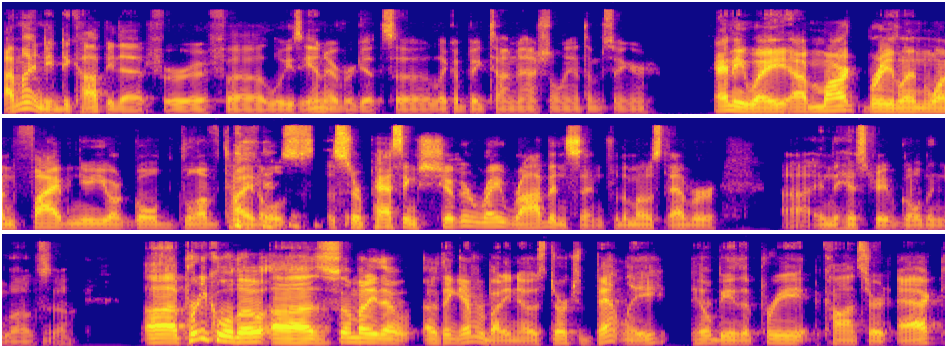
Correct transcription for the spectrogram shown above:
I might need to copy that for if uh, Louisiana ever gets uh, like a big time national anthem singer. Anyway, uh, Mark Breland won five New York Gold Glove titles, surpassing Sugar Ray Robinson for the most ever uh, in the history of Golden Gloves. So Uh, pretty cool though. Uh, somebody that I think everybody knows, Dierks Bentley. He'll be the pre-concert act.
